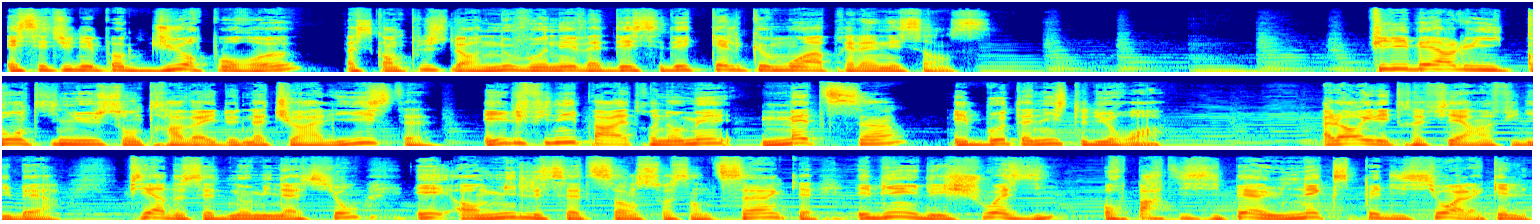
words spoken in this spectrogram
et c'est une époque dure pour eux parce qu'en plus leur nouveau-né va décéder quelques mois après la naissance. Philibert, lui, continue son travail de naturaliste et il finit par être nommé médecin et botaniste du roi. Alors il est très fier, hein, Philibert, fier de cette nomination, et en 1765, eh bien, il est choisi pour participer à une expédition à laquelle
